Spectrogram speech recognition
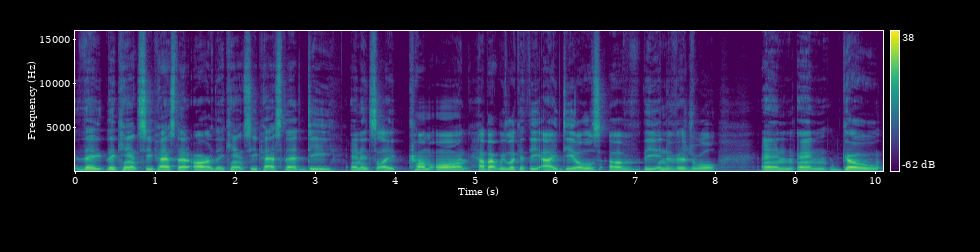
they they can't see past that R, they can't see past that D, and it's like, come on, how about we look at the ideals of the individual and and go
